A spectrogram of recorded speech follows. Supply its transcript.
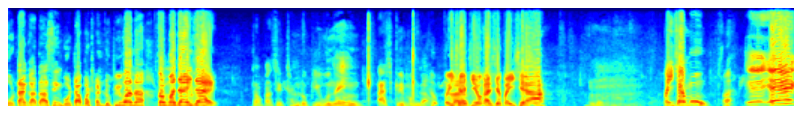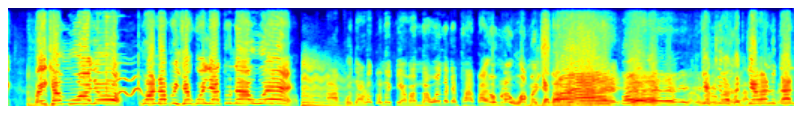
ગોટા ગાધા સિંહ ગોટા પર ઠંડુ પીવા ને તો મજા આવી જાય. તો પછી ઠંડુ પીવું નહીં આઈસ્ક્રીમ મંગાવો. પૈસા ચિયો કાઢશે પૈસા? પૈસા મુ. એ એ પૈસા મુ આલ્યો. કોના પૈસા કોઈ લેતું ના હોય આખો દાડો તને કહેવા ના હોય ને કે થાપાયો હમણાં હોવા મર્યાદા કેટલી વખત કહેવાનું તન?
